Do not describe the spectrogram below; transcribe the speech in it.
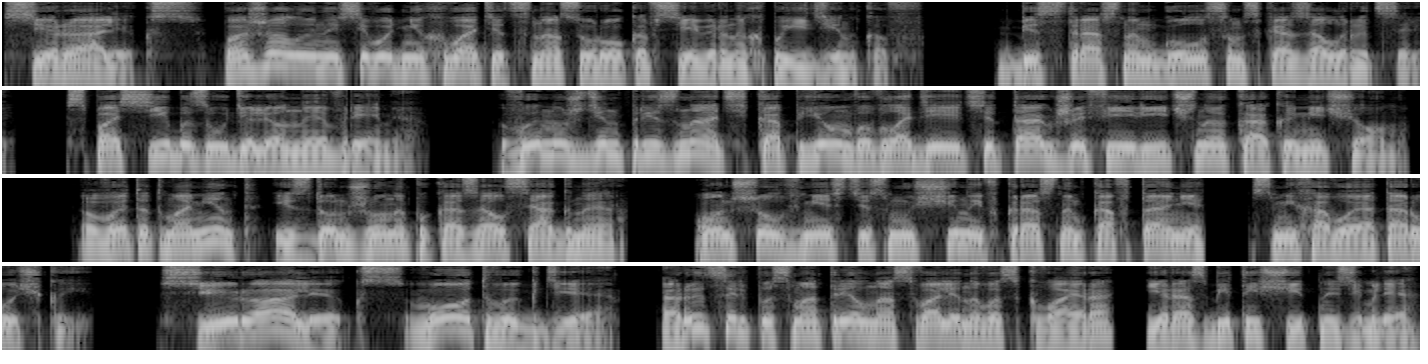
«Сир Алекс, пожалуй, на сегодня хватит с нас уроков северных поединков», бесстрастным голосом сказал рыцарь. «Спасибо за уделенное время. Вынужден признать, копьем вы владеете так же феерично, как и мечом». В этот момент из донжона показался Агнер. Он шел вместе с мужчиной в красном кафтане с меховой оторочкой. «Сир Алекс, вот вы где!» Рыцарь посмотрел на сваленного сквайра и разбитый щит на земле.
